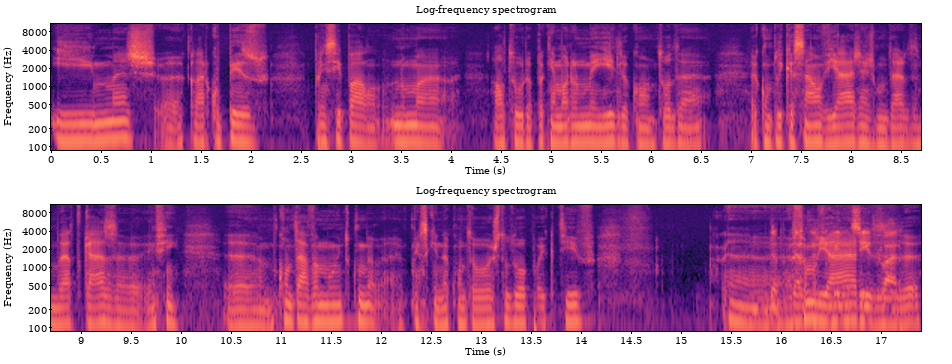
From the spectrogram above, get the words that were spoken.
e, mas claro que o peso principal numa altura para quem mora numa ilha com toda a complicação, viagens, mudar de, mudar de casa, enfim, uh, contava muito, penso que ainda conta hoje todo o apoio que tive. Uh, da, da, familiar sim, e claro.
